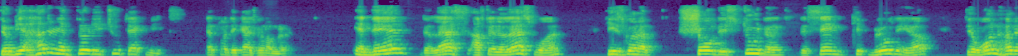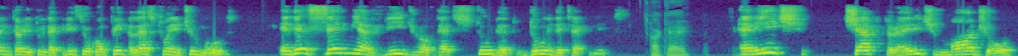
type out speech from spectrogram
there'll be 132 techniques. That's what the guy's going to learn. And then the last, after the last one, he's going to show the student the same, keep building up the 132 techniques to complete the last 22 moves, and then send me a video of that student doing the techniques. Okay. At each chapter, at each module,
